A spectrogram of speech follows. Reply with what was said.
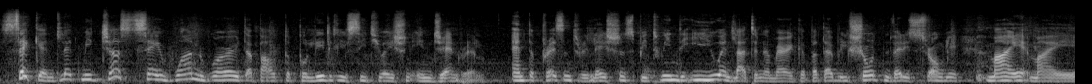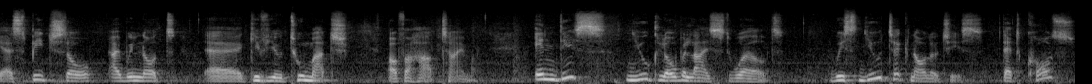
Second, let me just say one word about the political situation in general and the present relations between the EU and Latin America. But I will shorten very strongly my, my uh, speech, so I will not uh, give you too much of a hard time. In this new globalized world, with new technologies that cause,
